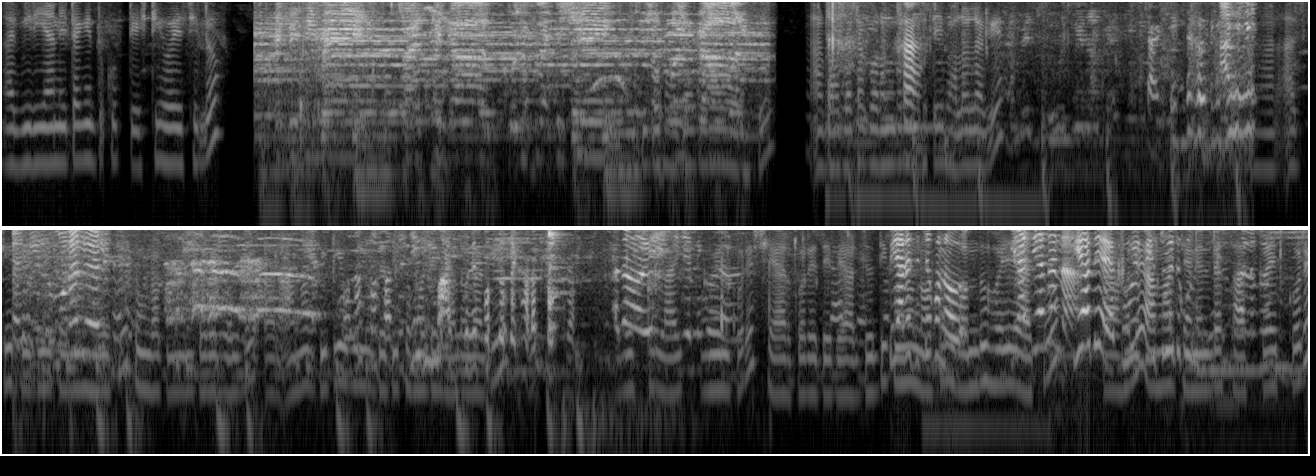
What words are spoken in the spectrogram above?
আর বিরিয়ানিটা কিন্তু খুব টেস্টি হয়েছিল। করা। আর ভাজাটা গরম গরম খেতেই ভালো লাগে। আর আজকের ভিডিও কেমন হয়েছে তোমরা কমেন্ট করে বলবে আর আমার ভিডিওগুলো যদি তোমাদের ভালো লাগে অবশ্যই লাইক কমেন্ট করে শেয়ার করে দেবে আর যদি কোনো বন্ধু হয়ে আছো তাহলে আমার চ্যানেলটা সাবস্ক্রাইব করে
